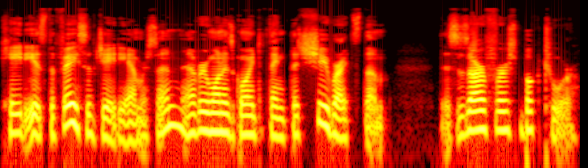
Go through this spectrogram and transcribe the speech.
Katie is the face of J.D. Emerson. Everyone is going to think that she writes them. This is our first book tour.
